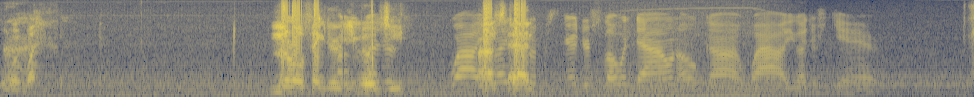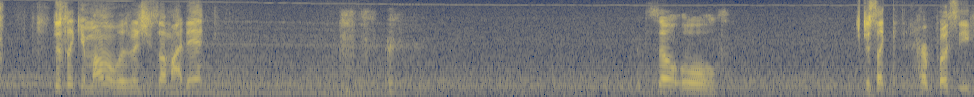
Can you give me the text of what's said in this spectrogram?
Wait, what? Middle finger Oh, you guys emoji. Wow, you I'm guys ten. are scared. You're slowing down. Oh god, wow, you guys are scared. Just like your mama was when she saw my dick. It's so old. Just like her pussy.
